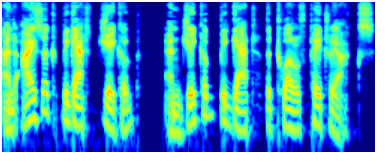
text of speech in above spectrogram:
And Isaac begat Jacob, and Jacob begat the twelve patriarchs.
